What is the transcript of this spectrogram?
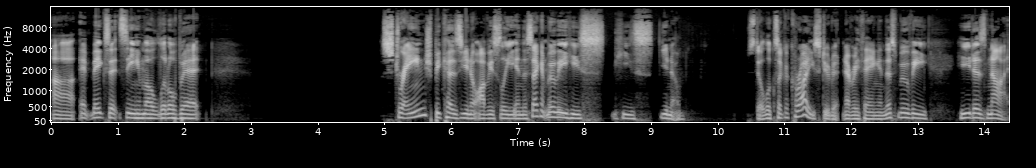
uh, it makes it seem a little bit strange because you know obviously in the second movie he's he's you know still looks like a karate student and everything. In this movie he does not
